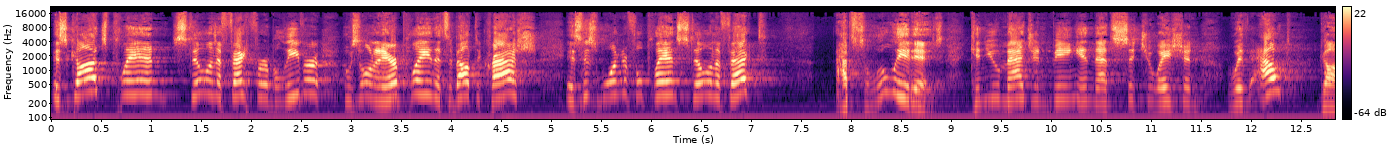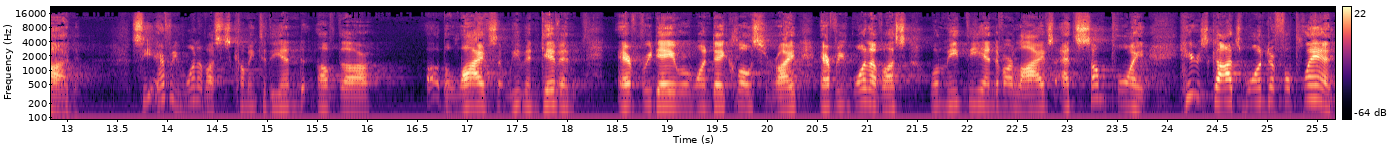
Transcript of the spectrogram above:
Is God's plan still in effect for a believer who's on an airplane that's about to crash? Is his wonderful plan still in effect? Absolutely, it is. Can you imagine being in that situation without God? See, every one of us is coming to the end of the uh, the lives that we've been given, every day we're one day closer, right? Every one of us will meet the end of our lives at some point. Here's God's wonderful plan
